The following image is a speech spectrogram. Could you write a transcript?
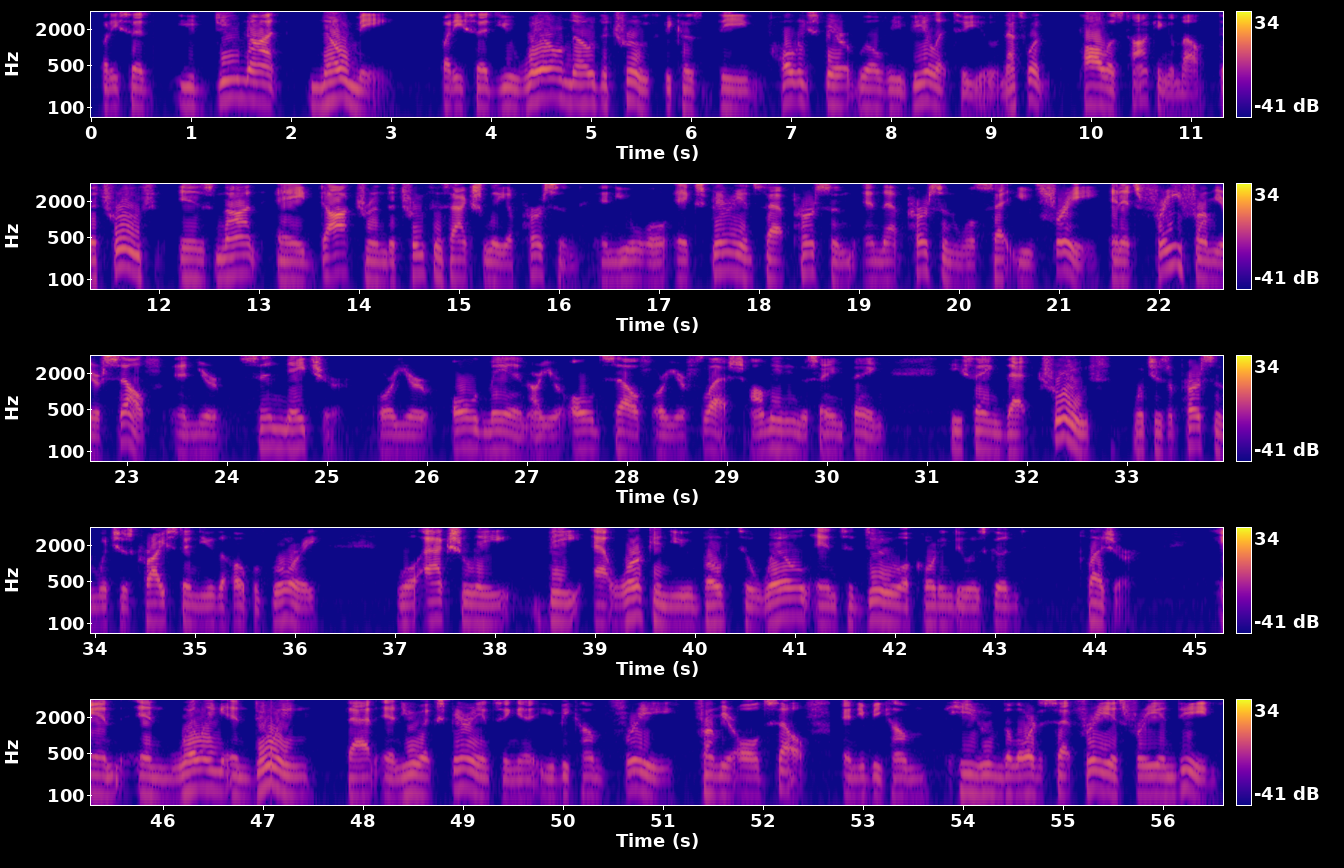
But he said, you do not know me but he said, You will know the truth because the Holy Spirit will reveal it to you. And that's what Paul is talking about. The truth is not a doctrine, the truth is actually a person. And you will experience that person, and that person will set you free. And it's free from yourself and your sin nature, or your old man, or your old self, or your flesh, all meaning the same thing. He's saying that truth which is a person, which is Christ in you, the hope of glory, will actually be at work in you both to will and to do according to his good pleasure. And in willing and doing that and you experiencing it, you become free from your old self and you become he whom the Lord has set free is free indeed.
